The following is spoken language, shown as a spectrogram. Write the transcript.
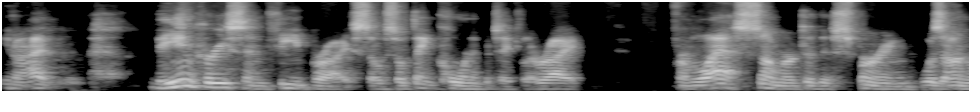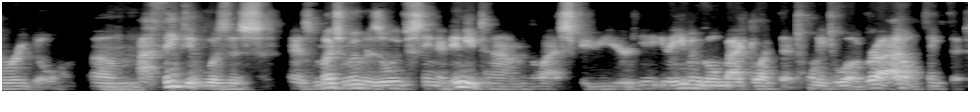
you know, I, the increase in feed price, so so think corn in particular, right? From last summer to this spring was unreal. Um, mm-hmm. I think it was as as much movement as we've seen at any time in the last few years. Even going back to like that 2012 drought, I don't think that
